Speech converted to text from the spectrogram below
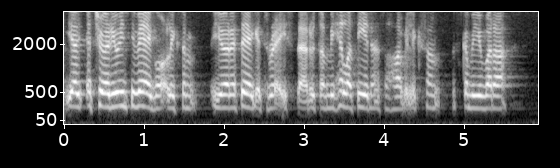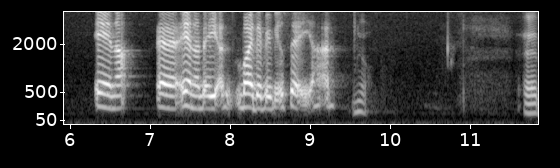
jag, jag kör ju inte iväg och liksom gör ett eget race där, utan vi hela tiden så har vi liksom, ska vi ju vara ena eh, enade i vad är det vi vill säga här. Ja. Eh,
